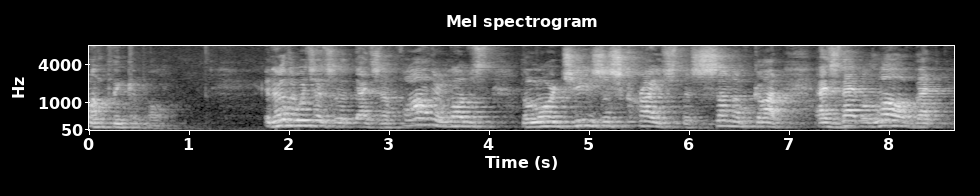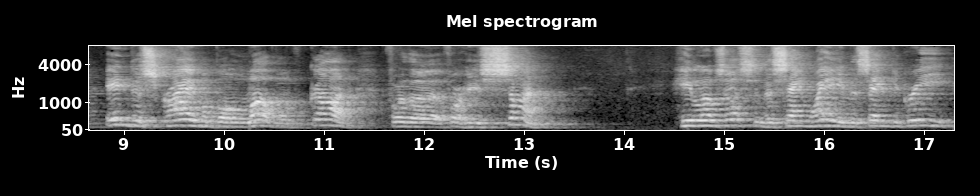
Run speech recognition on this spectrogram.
Unthinkable. In other words, as, as the Father loves the Lord Jesus Christ, the Son of God, as that love, that indescribable love of God for, the, for his Son. He loves us in the same way, in the same degree,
